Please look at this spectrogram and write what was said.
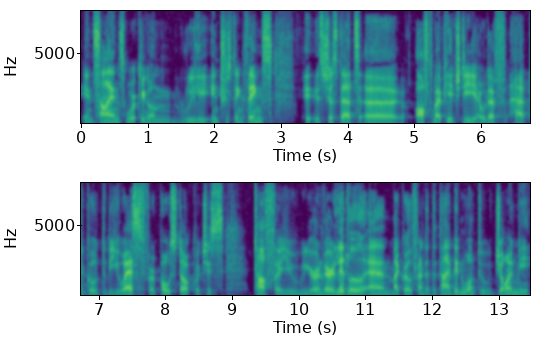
in science, working on really interesting things. It's just that after my PhD, I would have had to go to the US for a postdoc, which is tough. Uh, you, you earn very little, and my girlfriend at the time didn't want to join me,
